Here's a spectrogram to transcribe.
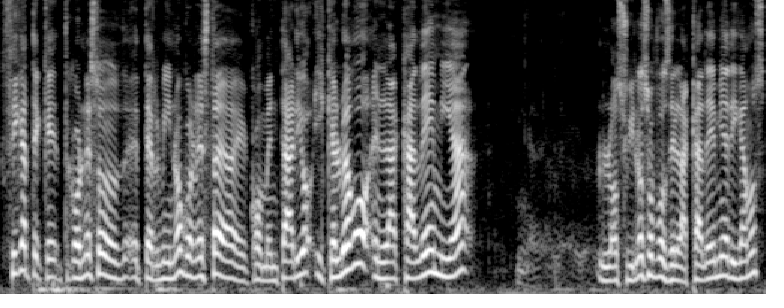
fíjate que con eso eh, terminó, con este eh, comentario, y que luego en la academia, los filósofos de la academia, digamos,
